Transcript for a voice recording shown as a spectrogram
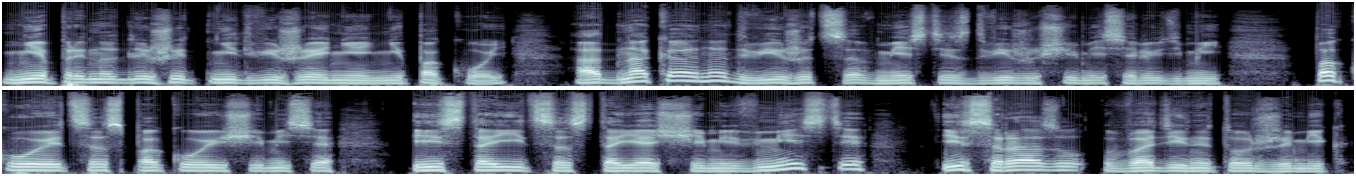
не принадлежит ни движение, ни покой, однако она движется вместе с движущимися людьми, покоится с покоящимися и стоит со стоящими вместе – и сразу в один и тот же миг,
